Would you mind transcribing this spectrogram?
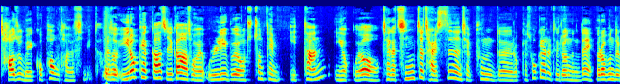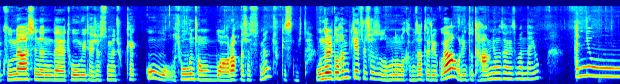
자주 메이크업하고 다녔습니다. 그래서 이렇게까지가 저의 올리브영 추천템 2탄이었고요. 제가 진짜 잘 쓰는 제품들 이렇게 소개를 드렸는데 여러분들 구매하시는데 도움이 되셨으면 좋겠고 좋은 정보 알아가셨으면 좋겠습니다. 오늘도 함께 해주셔서 너무너무 감사드리고요. 우리 또 다음 영상에서 만나요. 안녕!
